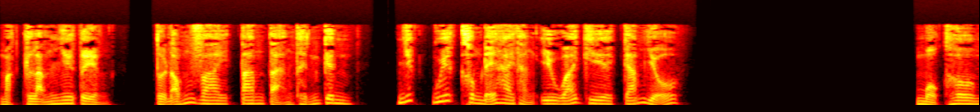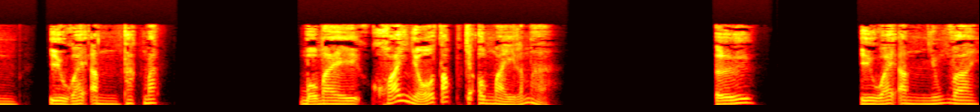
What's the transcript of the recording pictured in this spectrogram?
Mặt lạnh như tiền, tôi đóng vai tam tạng thỉnh kinh, nhất quyết không để hai thằng yêu quái kia cám dỗ. Một hôm, yêu quái anh thắc mắc. Bộ mày khoái nhổ tóc cho ông mày lắm hả? Ừ. Yêu quái anh nhún vai.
